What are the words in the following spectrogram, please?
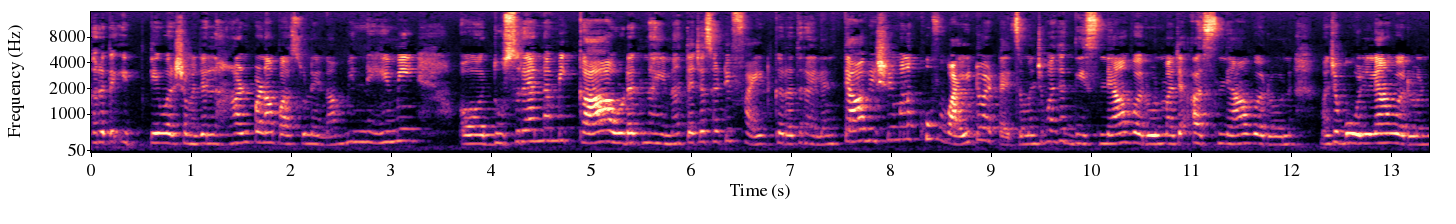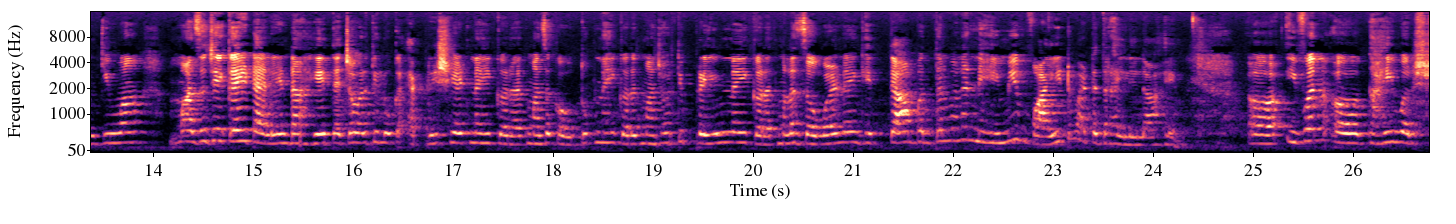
खरं तर इतके वर्ष म्हणजे लहानपणापासून आहे ना मी नेहमी दुसऱ्यांना मी का आवडत नाही ना त्याच्यासाठी फाईट करत राहिले. आणि त्याविषयी मला खूप वाईट वाटायचं. म्हणजे माझ्या दिसण्यावरून माझ्या असण्यावरून माझ्या बोलण्यावरून किंवा माझं जे काही टॅलेंट आहे त्याच्यावरती लोक ॲप्रिशिएट नाही करत माझं कौतुक नाही करत माझ्यावरती प्रेम नाही करत मला जवळ नाही घेत त्याबद्दल मला नेहमी वाईट वाटत राहिलेलं आहे. इवन काही वर्ष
